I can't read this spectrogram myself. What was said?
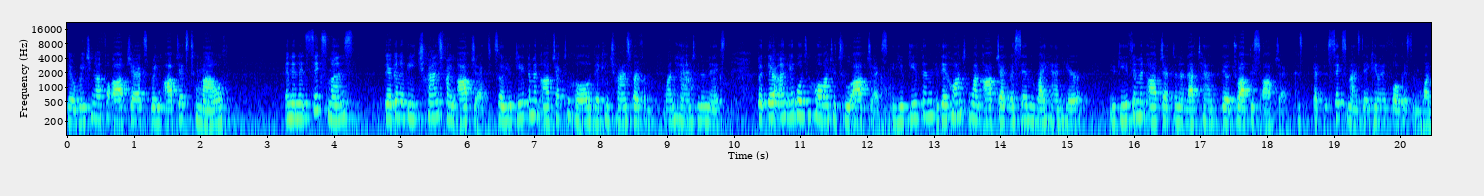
They're reaching out for objects, bring objects to mouth. And then at six months, they're going to be transferring object. So you give them an object to hold, they can transfer from one hand to the next, but they're unable to hold onto two objects. If you give them, if they hold onto one object, let's say in the right hand here, you give them an object in the left hand, they'll drop this object. Because at six months, they can only focus on one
